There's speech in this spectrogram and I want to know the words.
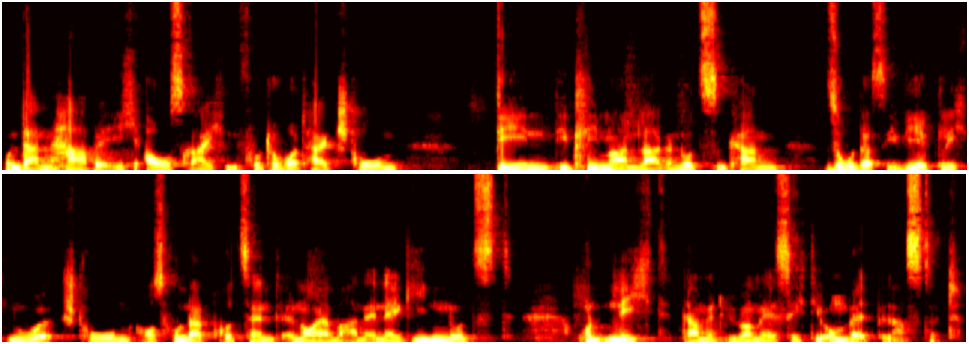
Und dann habe ich ausreichend Photovoltaikstrom, den die Klimaanlage nutzen kann, so dass sie wirklich nur Strom aus 100 Prozent erneuerbaren Energien nutzt und nicht damit übermäßig die Umwelt belastet.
